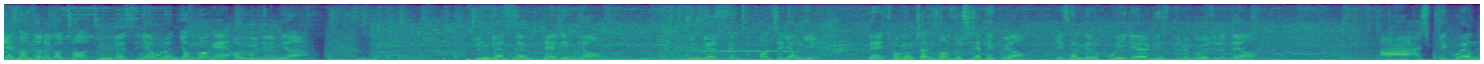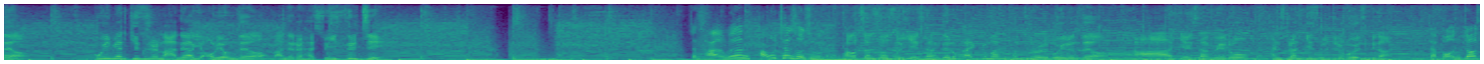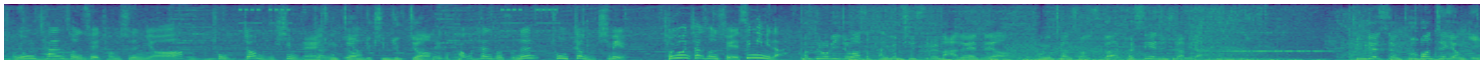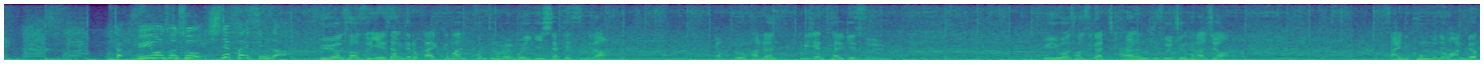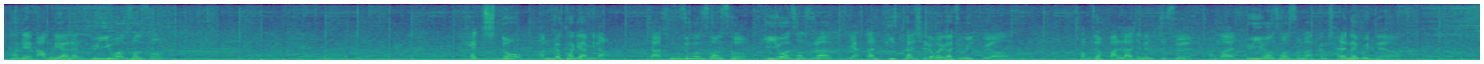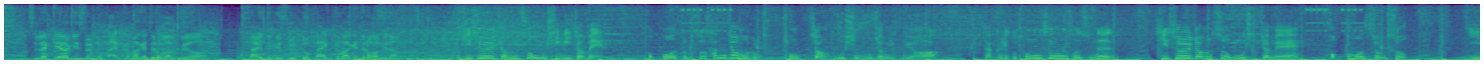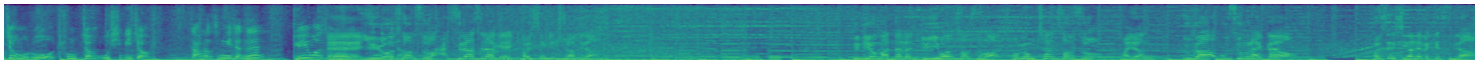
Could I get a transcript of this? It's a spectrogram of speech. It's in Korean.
예선전을 거쳐 준결승에 오른 영광의 얼굴들입니다. 준결승 대진표. 준결승 첫 번째 경기. 네, 정용찬 선수 시작했고요. 예상대로 꼬이 계열 기술들을 보여주는데요. 아, 아쉽게 꼬였네요. 꼬이면 기술을 만회하기 어려운데요. 만회를 할 수 있을지. 자, 다음은 방우찬 선수입니다. 박호찬 선수 예상대로 깔끔한 컨트롤을 보이는데요. 아, 예상외로 단순한 기술들을 보여줍니다. 자, 먼저 정용찬 선수의 점수는요. 총점 66점이고요. 네, 총점 66점. 그리고 방우찬 선수는 총점 61. 정용찬 선수의 승리입니다. 컨트롤이 좋아서 방금 실수를 만회했네요. 정용찬 선수가 결승에 진출합니다. 준결승 두 번째 경기. 자, 유희원 선수 시작하겠습니다. 유현 선수 예상대로 깔끔한 컨트롤을 보이기 시작했습니다. 옆으로 하는 프리젠탈 기술. 유희원 선수가 잘하는 기술 중 하나죠. 사이드 콤보도 완벽하게 마무리하는 유희원 선수. 캐치도 완벽하게 합니다. 자, 송승훈 선수, 유희원 선수랑 약간 비슷한 실력을 가지고 있고요. 점점 빨라지는 기술, 정말 유희원 선수만큼 잘해내고 있네요. 슬랙 계열 기술도 깔끔하게 들어가고요. 사이드 기술도 깔끔하게 들어갑니다. 기술 점수 52점에 퍼포먼스 점수 3점으로 총점 55점이고요. 자, 그리고 송승훈 선수는 기술 점수 50점에 퍼포먼스 점수 2점으로 총점 52점. 따라서 승리자는 유희원 선수. 네, 유희원 선수 아슬아슬하게 결승 진출합니다. 드디어 만나는 유희원 선수와 정용찬 선수. 과연 누가 우승을 할까요? 결승 시간에 뵙겠습니다.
